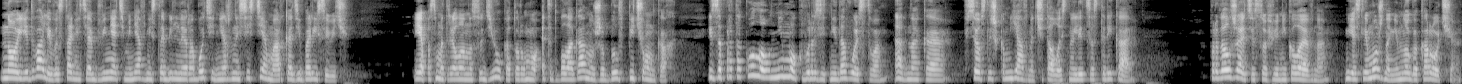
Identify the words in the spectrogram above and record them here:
Но едва ли вы станете обвинять меня в нестабильной работе нервной системы, Аркадий Борисович. Я посмотрела на судью, которому этот балаган уже был в печенках, из-за протокола он не мог выразить недовольство, однако все слишком явно читалось на лице старика. «Продолжайте, Софья Николаевна. Если можно, немного короче.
